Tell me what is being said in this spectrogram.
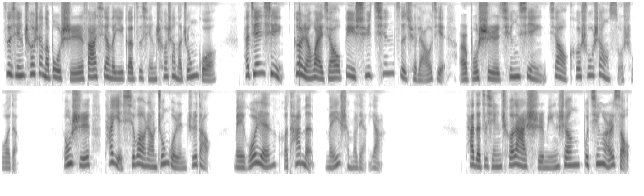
自行车上的布什发现了一个自行车上的中国，他坚信个人外交必须亲自去了解，而不是轻信教科书上所说的。同时，他也希望让中国人知道，美国人和他们没什么两样。他的自行车大使名声不胫而走，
